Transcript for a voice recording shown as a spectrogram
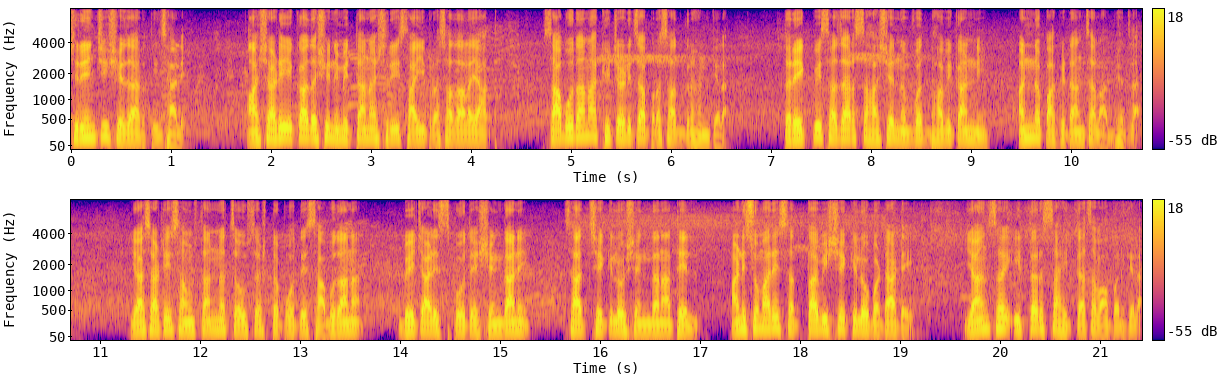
श्रींची शेजारती झाली. आषाढी एकादशी निमित्तानं श्री साई प्रसादालयात साबुदाणा खिचडीचा प्रसाद ग्रहण केला. तर एकवीस हजार सहाशे नव्वद भाविकांनी अन्न पाकिटांचा लाभ घेतला. यासाठी संस्थांनं चौसष्ट पोते साबुदाणा बेचाळीस पोते शेंगदाणे सातशे किलो शेंगदाणा तेल आणि सुमारे सत्तावीसशे किलो बटाटे यांसह इतर साहित्याचा वापर केला.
